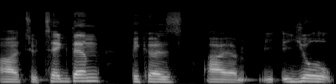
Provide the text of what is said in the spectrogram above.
uh, to take them because um, you'll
